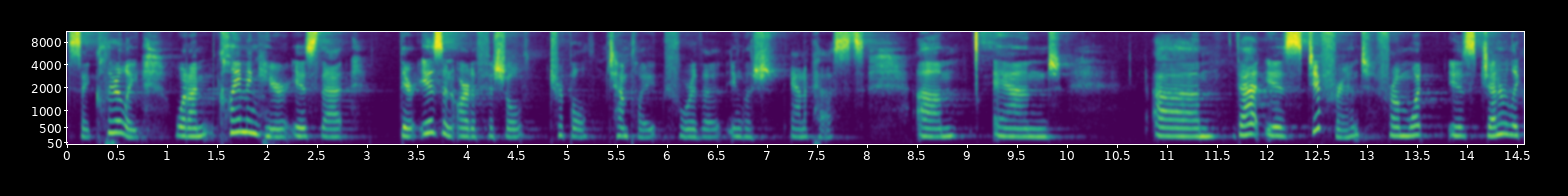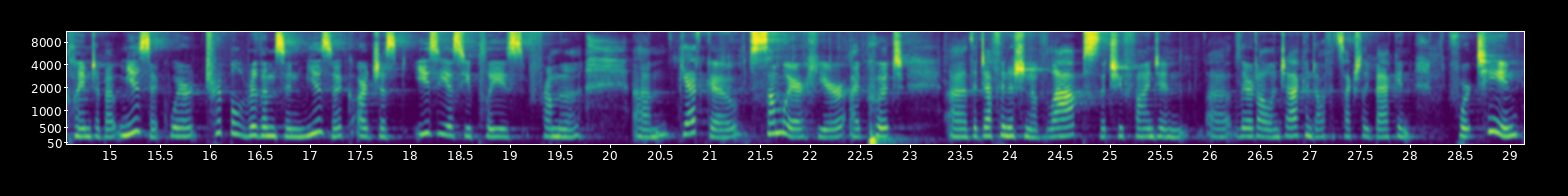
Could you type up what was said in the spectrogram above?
say clearly, what I'm claiming here is that there is an artificial triple template for the English anapests. Um, and um, that is different from what is generally claimed about music, where triple rhythms in music are just easy as you please from the um, get go. Somewhere here, I put uh, the definition of lapse that you find in uh, Lerdahl and Jackendoff. It's actually back in 14,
